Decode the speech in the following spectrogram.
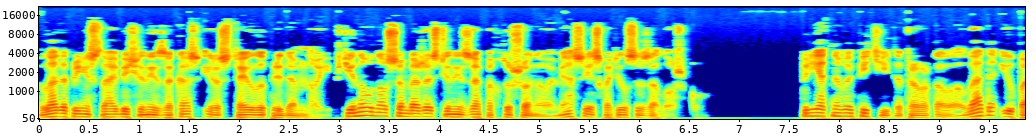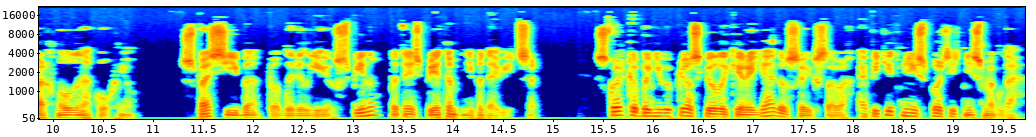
Лада принесла обещанный заказ и расставила предо мной. Втянув носом божественный запах тушеного мяса, я схватился за ложку. «Приятного аппетита!» — проворкала Лада и упорхнула на кухню. «Спасибо!» — поблагодарил ею в спину, пытаясь при этом не подавиться. Сколько бы ни выплескивала Кира яда в своих словах, аппетит мне испортить не смогла.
